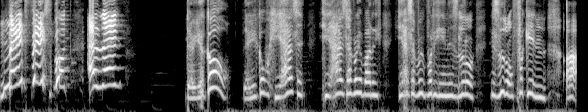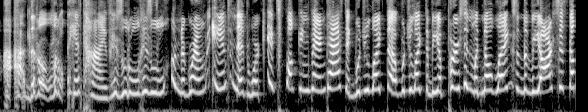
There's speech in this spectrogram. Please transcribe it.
made Facebook, and then there you go. There you go. He has it. He has everybody. He has everybody in his little, his little fucking, uh, uh, uh, little, little ant hive. His little, his little underground ant network. It's fucking fantastic. Would you like to, would you like to be a person with no legs in the VR system?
